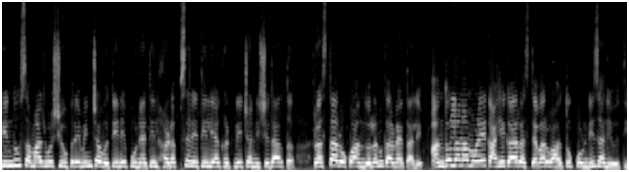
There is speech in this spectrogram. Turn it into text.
हिंदू समाज व शिवप्रेमींच्या वतीने पुण्यातील हडपसर येथील या घटनेच्या निषेधार्थ रस्ता रोको आंदोलन करण्यात आले. आंदोलनामुळे काही काळ रस्त्यावर वाहतूक कोंडी झाली होती.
